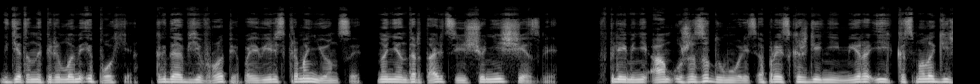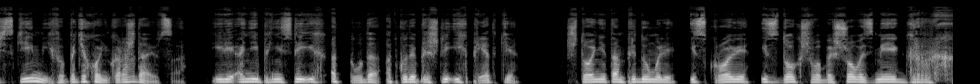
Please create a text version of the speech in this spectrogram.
Где-то на переломе эпохи, когда в Европе появились кроманьонцы, но неандертальцы еще не исчезли. В племени Ам уже задумывались о происхождении мира, и космологические мифы потихоньку рождаются. Или они принесли их оттуда, откуда пришли их предки, что они там придумали? Из крови издохшего большого змея Грх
